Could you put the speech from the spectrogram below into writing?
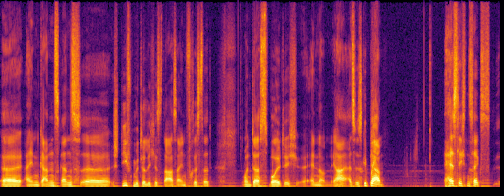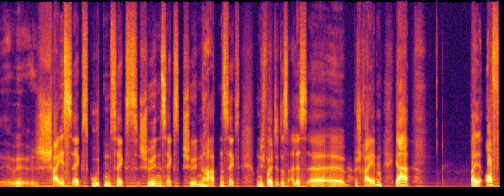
äh, ein ganz, ganz äh, stiefmütterliches Dasein fristet. Und das wollte ich ändern. Ja, also es gibt ja hässlichen Sex, äh, Scheißsex, guten Sex, schönen Sex, schönen harten Sex. Und ich wollte das alles äh, äh, beschreiben. Ja, weil oft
